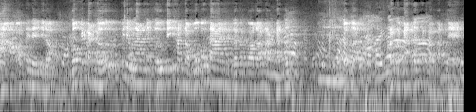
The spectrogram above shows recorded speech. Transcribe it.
À bóng tay đê gì đó. Còn các bạn nữ, ví dụ làm những cử chỉ hành động của con trai thì người ta coi đó là cá tính. Đúng không ạ? Rất là mạnh mẽ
